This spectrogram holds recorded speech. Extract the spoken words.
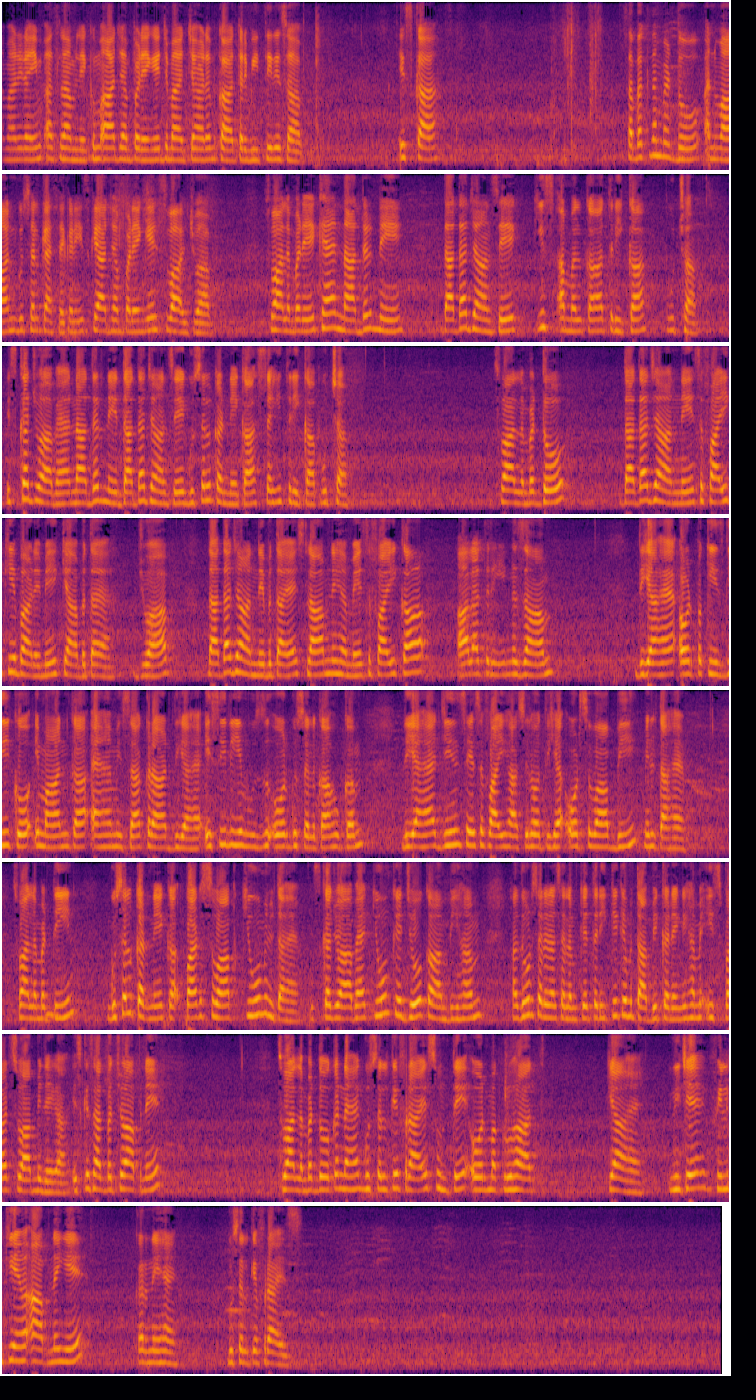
हमारे रहीम, अस्सलाम वालेकुम। आज हम पढ़ेंगे जमात चाहरम का तरबीती निसाब इसका सबक नंबर दो, अनवान गुसल कैसे करें? इसके आज हम पढ़ेंगे सवाल जवाब। सवाल नंबर एक है, नादर ने दादा जान से किस अमल का तरीका पूछा? इसका जवाब है, नादर ने दादा जान से गुसल करने का सही तरीका पूछा। सवाल नंबर दो, दादा जान ने सफ़ाई के बारे में क्या बताया? जवाब दादा जान ने बताया, इस्लाम ने हमें सफ़ाई का अला तरीन निज़ाम दिया है और पकीजगी को ईमान का अहम हिस्सा करार दिया है। इसीलिए वज़ू और गुसल का हुक्म दिया है, जिनसे सफ़ाई हासिल होती है और सवाब भी मिलता है। सवाल नंबर तीन, गुसल करने का, पर सवाब क्यों मिलता है? इसका जवाब है, क्योंकि जो काम भी हम हजूर सल्लल्लाहु अलैहि वसल्लम के तरीके के मुताबिक करेंगे, हमें इस पर सवाब मिलेगा। इसके साथ बच्चों, आपने सवाल नंबर दो करना है। गुसल के फ़राइज सुनते और मकरूहत क्या है? नीचे फिल किए आपने ये करने हैं, गुसल के फ़राइज़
